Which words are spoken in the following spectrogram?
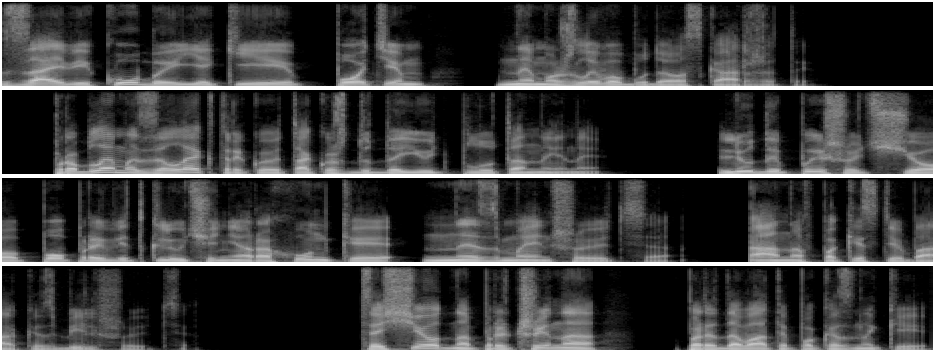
зайві куби, які потім неможливо буде оскаржити. Проблеми з електрикою також додають плутанини. Люди пишуть, що, попри відключення, рахунки не зменшуються, а навпаки, стрібаки збільшуються. Це ще одна причина передавати показники,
